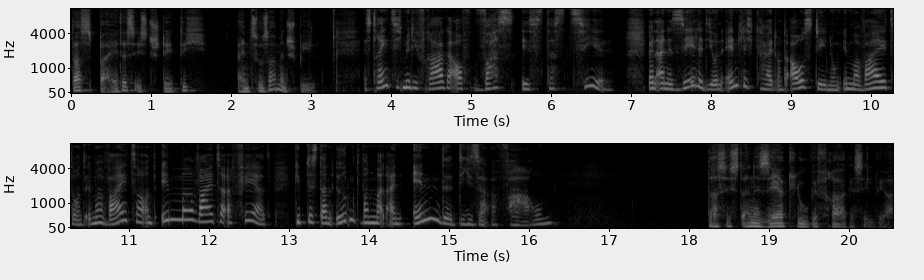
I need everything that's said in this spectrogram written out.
Das beides ist stetig ein Zusammenspiel. Es drängt sich mir die Frage auf, was ist das Ziel? Wenn eine Seele die Unendlichkeit und Ausdehnung immer weiter und immer weiter und immer weiter erfährt, gibt es dann irgendwann mal ein Ende dieser Erfahrung? Das ist eine sehr kluge Frage, Silvia.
